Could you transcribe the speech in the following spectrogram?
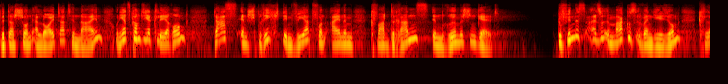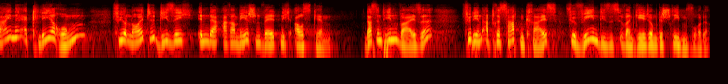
wird das schon erläutert hinein. Und jetzt kommt die Erklärung, das entspricht dem Wert von einem Quadranz im römischen Geld. Du findest also im Markus-Evangelium kleine Erklärungen für Leute, die sich in der aramäischen Welt nicht auskennen. Das sind Hinweise für den Adressatenkreis, für wen dieses Evangelium geschrieben wurde.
